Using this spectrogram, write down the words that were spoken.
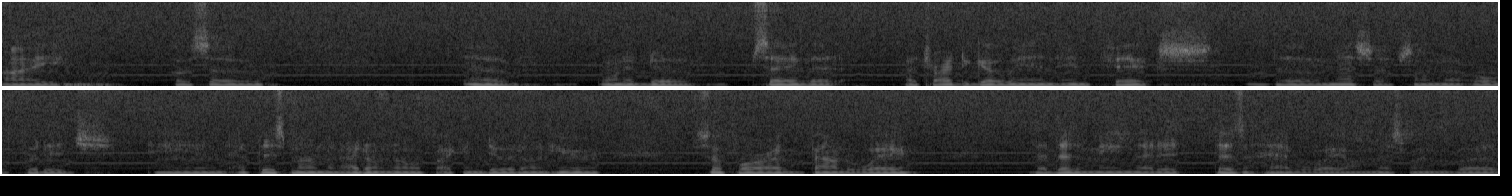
I also uh, wanted to say that I tried to go in and fix the mess ups on the old footage, and at this moment, I don't know if I can do it on here. So far, I haven't found a way. That doesn't mean that it doesn't have a way on this one, but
